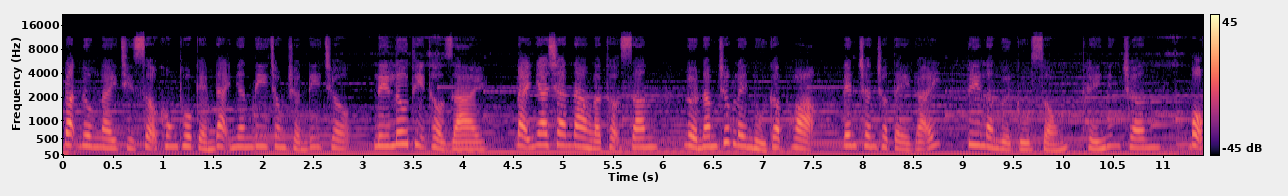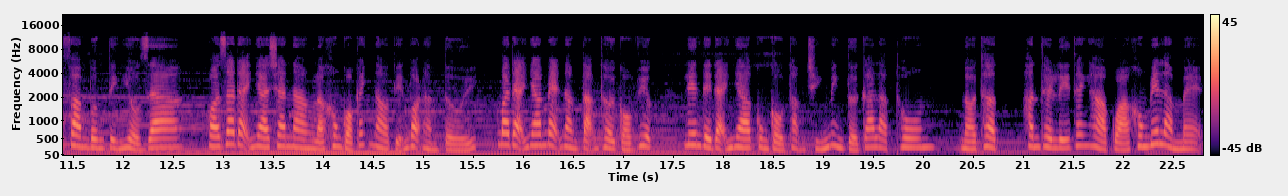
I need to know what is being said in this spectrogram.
đoạn đường này chỉ sợ không thua kém đại nhân đi trong trấn đi chợ. Lý Lưu Thị thở dài, đại nha cha nàng là thợ săn, nửa năm trước lên núi gặp họa, đem chân cho tè gãy, tuy là người cứu sống, thế nhưng chân. Bộ phàm bừng tỉnh hiểu ra, hóa ra đại nha cha nàng là không có cách nào tiễn bọn hắn tới, mà đại nha mẹ nàng tạm thời có việc, liên để đại nha cùng cầu thẳng chính mình tới ca lạp thôn. Nói thật, hắn thấy Lý Thanh Hà quá không biết làm mẹ,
